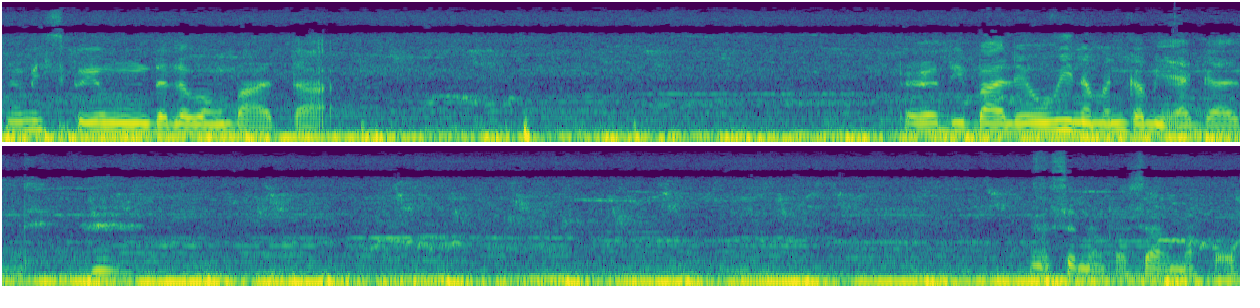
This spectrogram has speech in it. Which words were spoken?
Namiss ko yung dalawang bata. Pero di bale, uwi naman kami agad. Nasaan ang kasama ko?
